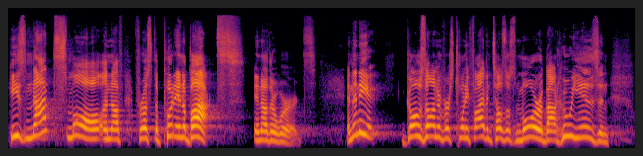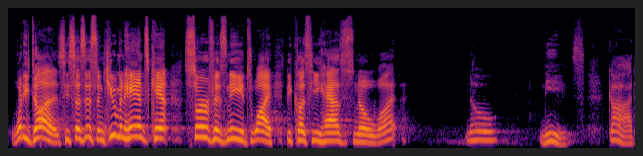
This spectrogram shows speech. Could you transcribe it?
He's not small enough for us to put in a box in other words. And then he goes on in verse 25 and tells us more about who he is and what he does. He says this, and human hands can't serve his needs. Why? Because he has no what? No needs. God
